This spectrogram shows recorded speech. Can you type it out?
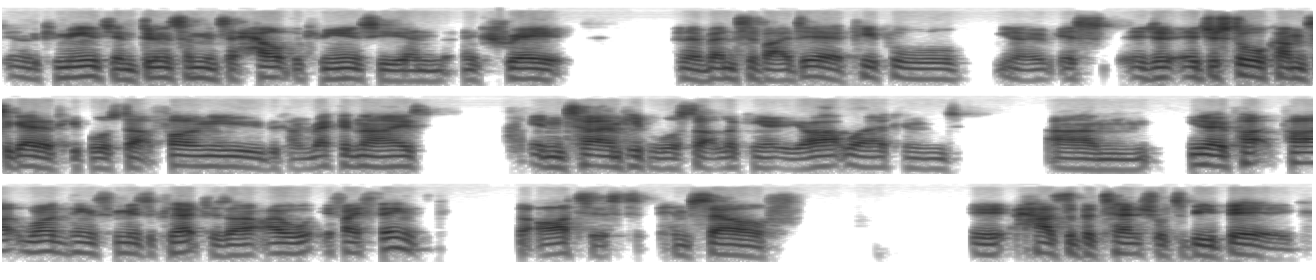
in the community and doing something to help the community and, and create an inventive idea, people will, you know, it's, it, it just all comes together. People will start following you, you become recognized. In turn, people will start looking at your artwork and um, you know, part, part one of the things for me as a collector is I, if I think the artist himself it has the potential to be big,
